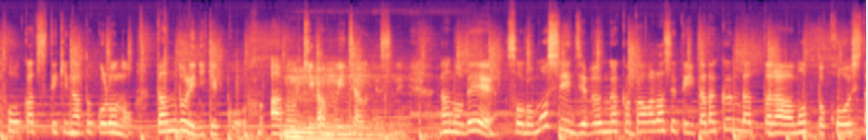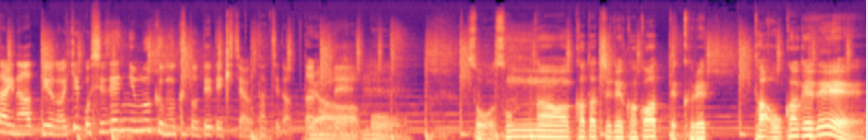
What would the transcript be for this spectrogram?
統括的なところの段取りに結構 あうんの気が向いちゃうんですね。なのでそのもし自分が関わらせていただくんだったらもっとこうしたいなっていうのは結構自然にムクムクと出てきちゃうたちだったので。ーもうそうそんな形で関わってくれたおかげで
